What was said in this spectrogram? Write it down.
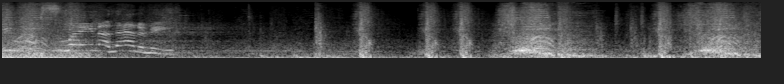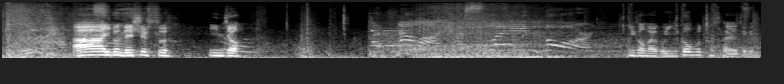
You have slain an enemy. You have 아 이건 내. 실수 인정 An ally has slain Lord. 이거 말고 이거부터 사야 되겠다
